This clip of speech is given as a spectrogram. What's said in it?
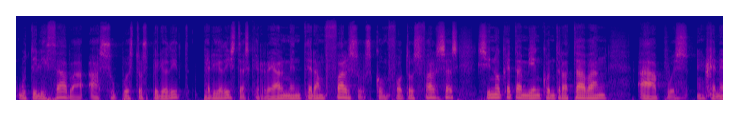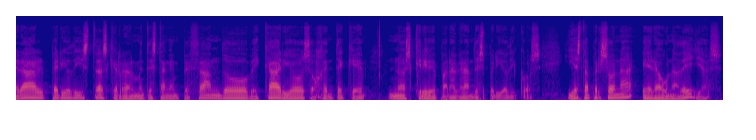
utilizaba a supuestos periodistas que realmente eran falsos con fotos falsas, sino que también contrataban a, pues, en general, periodistas que realmente están empezando, becarios o gente que no escribe para grandes periódicos. Y esta persona era una de ellas.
